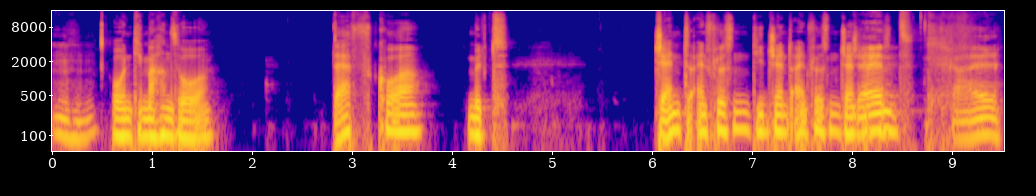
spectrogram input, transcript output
mhm. und die machen so Deathcore mit Gent-Einflüssen, die Gent-Einflüssen, Gent-Einflüssen. Gent. Geil.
